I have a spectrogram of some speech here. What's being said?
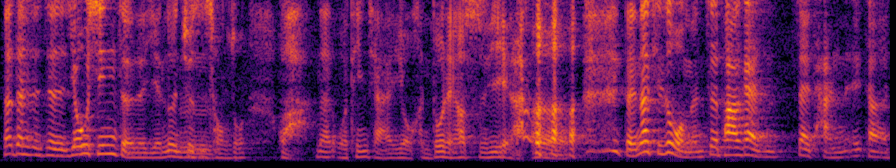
那但是这忧心者的言论就是从说，哇，那我听起来有很多人要失业了。对，那其实我们这 podcast 在谈呃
